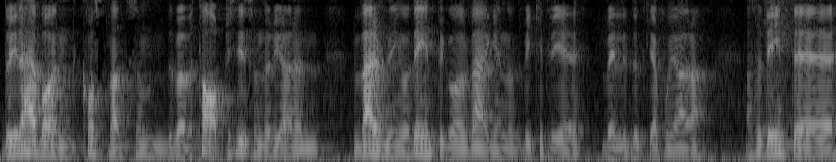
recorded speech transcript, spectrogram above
Då är det här bara en kostnad som du behöver ta. Precis som när du gör en värvning och det inte går vägen, vilket vi är väldigt duktiga på att göra. Alltså det är inte...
